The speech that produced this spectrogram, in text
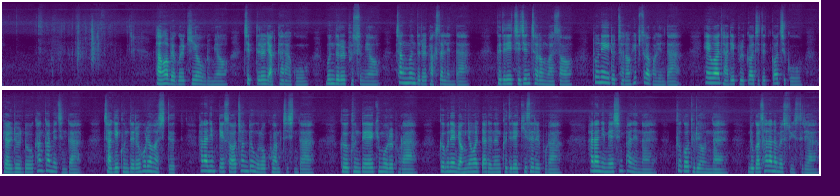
방어벽을 기어오르며 집들을 약탈하고 문들을 부수며 창문들을 박살낸다. 그들이 지진처럼 와서 토네이도처럼 휩쓸어 버린다. 해와 달이 불 꺼지듯 꺼지고 별들도 캄캄해진다. 자기 군대를 호령하시듯 하나님께서 천둥으로 구함치신다. 그 군대의 규모를 보라. 그분의 명령을 따르는 그들의 기세를 보라. 하나님의 심판의 날, 크고 두려운 날, 누가 살아남을 수 있으랴.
